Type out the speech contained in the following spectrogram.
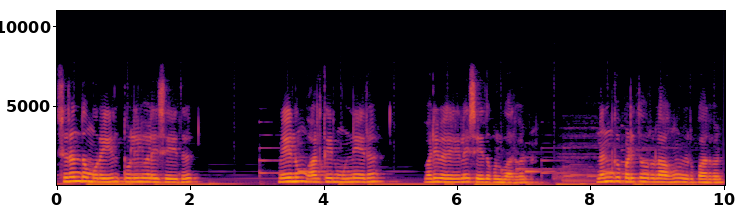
சிறந்த முறையில் தொழில்களை செய்து மேலும் வாழ்க்கையில் முன்னேற வழிவகைகளை செய்து கொள்வார்கள். நன்கு படித்தவர்களாகவும் இருப்பார்கள்.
